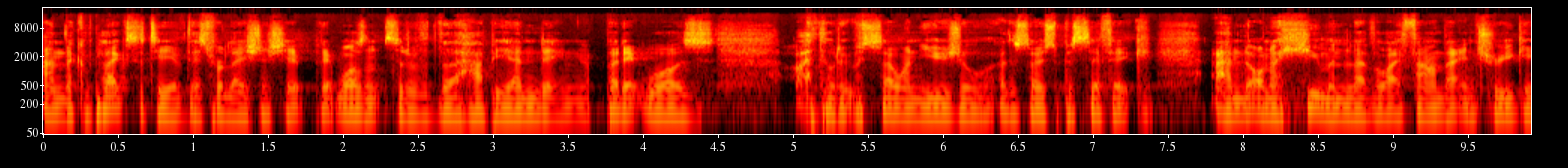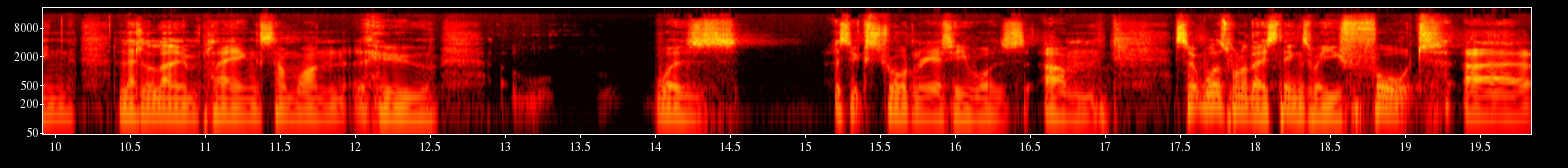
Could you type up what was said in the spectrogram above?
and the complexity of this relationship. It wasn't sort of the happy ending, but it was I thought it was so unusual and so specific. And on a human level, I found that intriguing, let alone playing someone who was as extraordinary as he was. Um, so it was one of those things where you fought uh,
